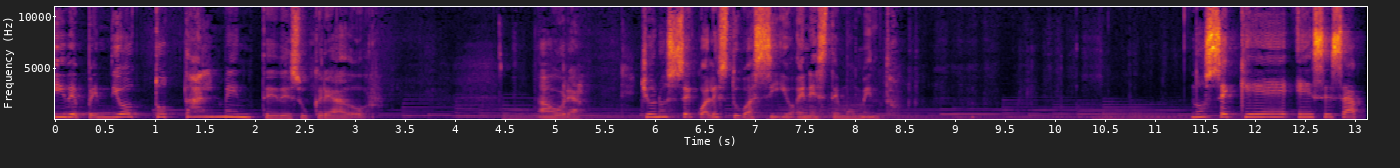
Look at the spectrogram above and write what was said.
y dependió totalmente de su creador. Ahora, yo no sé cuál es tu vacío en este momento. No sé qué es esa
